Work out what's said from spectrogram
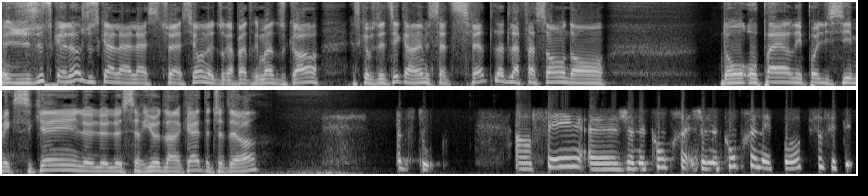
Jusque-là, jusqu'à la, la situation là, du rapatriement du corps, est-ce que vous étiez quand même satisfaite là, de la façon dont, dont opèrent les policiers mexicains, le, le- le sérieux de l'enquête, etc.? Pas du tout. En fait, euh, je ne je ne comprenais pas. Ça, c'était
